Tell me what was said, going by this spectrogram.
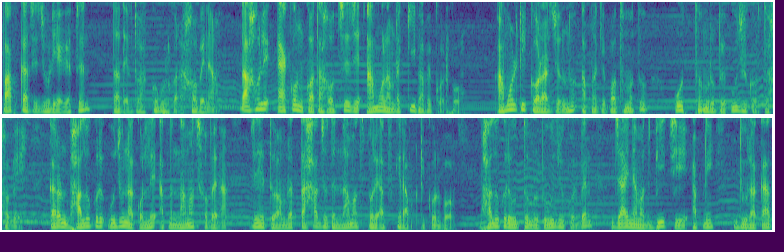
পাপ কাজে জড়িয়ে গেছেন, তাদের দোয়া কবুল করা হবে না। তাহলে এখন কথা হচ্ছে যে আমল আমরা কীভাবে করব। আমলটি করার জন্য আপনাকে প্রথমত উত্তম রূপে উজু করতে হবে। কারণ ভালো করে উজু না করলে আপনার নামাজ হবে না। যেহেতু আমরা তাহাজতের নামাজ পড়ে আজকের আমলটি করব। ভালো করে উত্তম রূপে উজু করবেন। যাই নামাজ বিচিয়ে আপনি দু রাকাত,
